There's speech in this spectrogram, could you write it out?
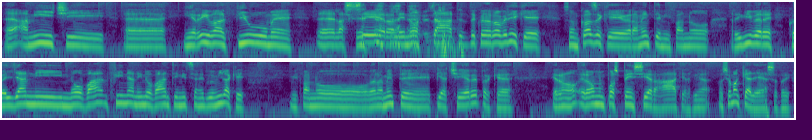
eh, amici, eh, in riva al fiume, eh, la sera, le nottate, esatto. tutte quelle robe lì che sono cose che veramente mi fanno rivivere quegli anni 90, fine anni 90, inizio anni 2000 che mi fanno veramente piacere perché erano, eravamo un po' spensierati alla fine, lo siamo anche adesso perché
